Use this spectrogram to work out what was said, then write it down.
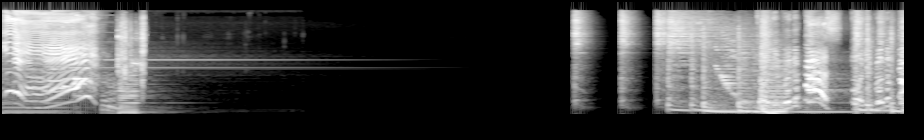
ーえー。ドリブルパス。ドリブルパ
